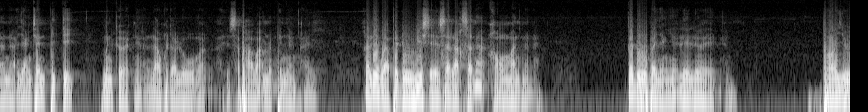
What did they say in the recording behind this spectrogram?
นั้นนะอย่างเช่นปิติมันเกิดเนี่ยเราก็จะรู้ว่าสภาวะมันเป็นยังไงเขาเรียกว่าไปดูวิเศษลักษณะของมัน ก็ดูไปอย่างเงี้ยเรื่อยๆพออยู่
